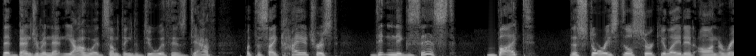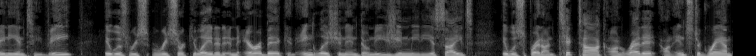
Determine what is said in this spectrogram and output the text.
that Benjamin Netanyahu had something to do with his death. But the psychiatrist didn't exist. But the story still circulated on Iranian TV. It was re- recirculated in Arabic and English and Indonesian media sites. It was spread on TikTok, on Reddit, on Instagram.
